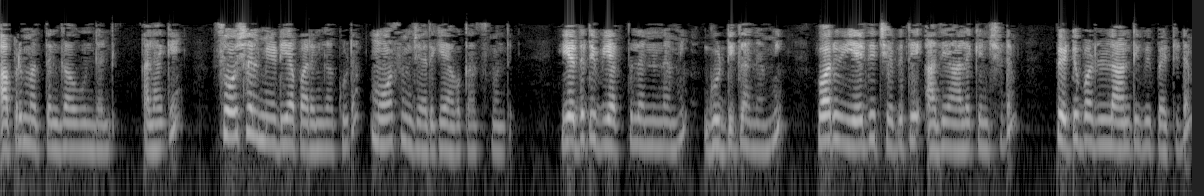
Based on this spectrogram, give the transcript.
అప్రమత్తంగా ఉండండి. అలాగే సోషల్ మీడియా పరంగా కూడా మోసం జరిగే అవకాశం ఉంది. ఎదుటి వ్యక్తులను నమ్మి గుడ్డిగా నమ్మి వారు ఏది చెబితే అది ఆలకించడం పెట్టుబడులు లాంటివి పెట్టడం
